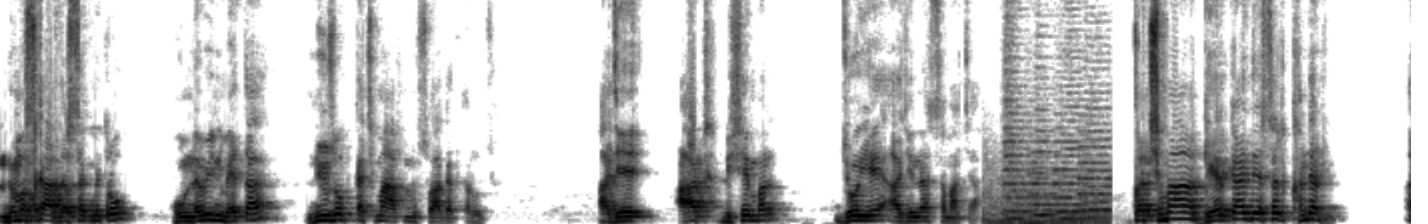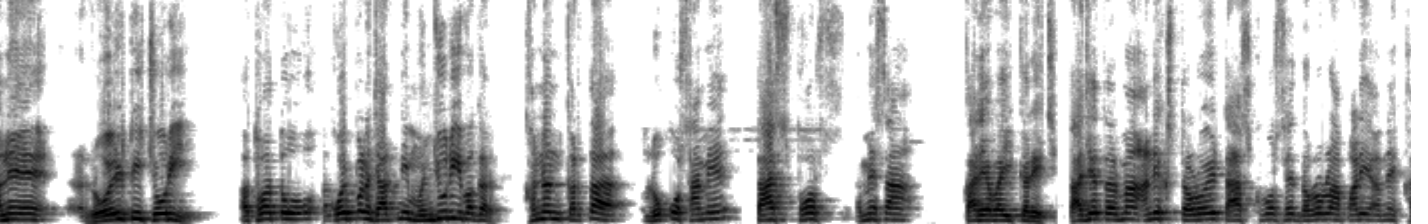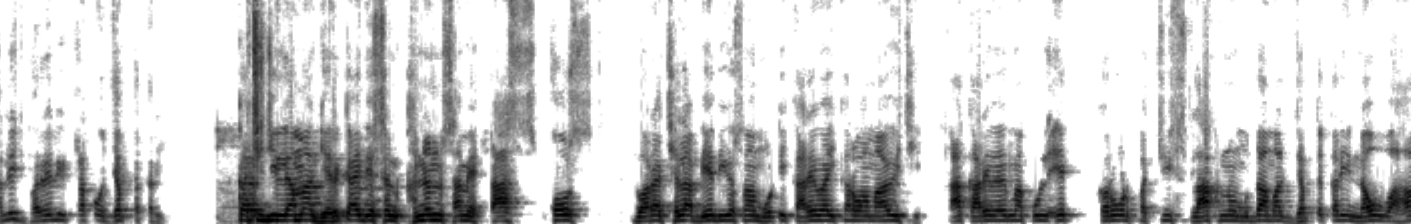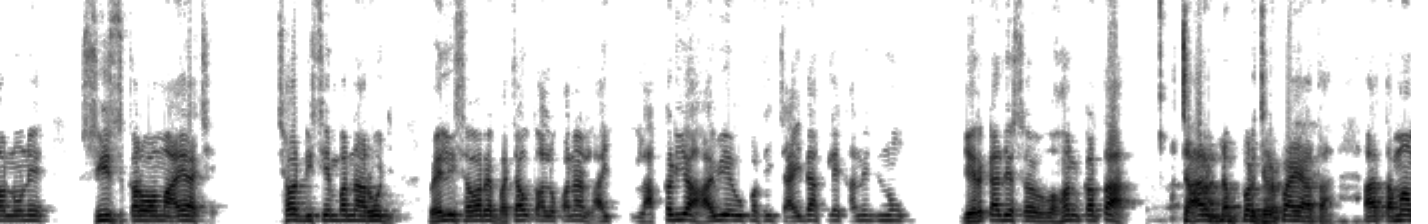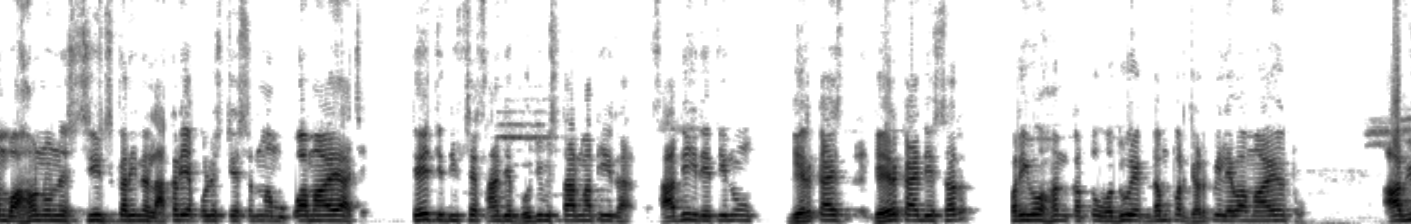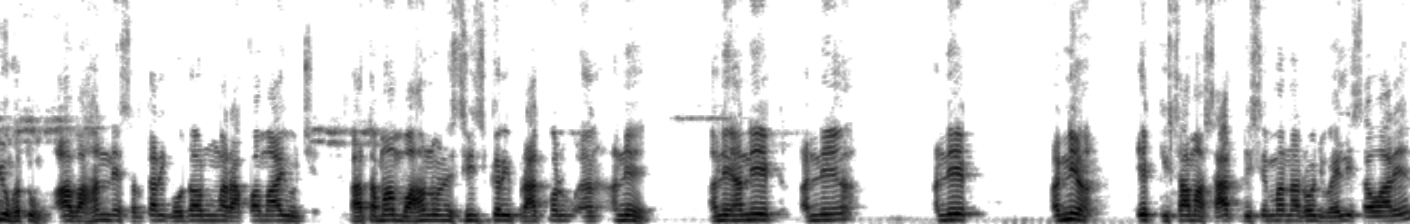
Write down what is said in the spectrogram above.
નમસ્કાર દર્શક મિત્રો, હું નવીન મહેતા ન્યૂઝ ઓફ કચ્છમાં આપનું સ્વાગત કરું છું. આજે આઠ ડિસેમ્બર, જોઈએ આજના સમાચાર. કચ્છમાં ગેરકાયદેસર ખંડન અને રોયલ્ટી ચોરી અથવા તો કોઈ પણ જાતની મંજૂરી વગર ખનન કરતા લોકો સામે ટાસ્ક ફોર્સ હંમેશા કાર્યવાહી કરે છે. તાજેતરમાં અનેક સ્થળોએ ટાસ્ક ફોર્સે દરોડા પાડી અને ખનીજ ભરેલી ટ્રકો જપ્ત કરી. કચ્છ જિલ્લામાં ગેરકાયદેસર ખનન સામે ટાસ્ક ફોર્સ દ્વારા છેલ્લા બે દિવસમાં મોટી કાર્યવાહી કરવામાં આવી છે. આ કાર્યવાહીમાં કુલ એક કરોડ પચીસ લાખનો મુદ્દામાલ જપ્ત કરી નવ વાહનોને સીઝ કરવામાં આવ્યા છે. છ ડિસેમ્બરના રોજ વહેલી સવારે ભચાઉ તાલુકાના લાકડિયા હાઈવે ઉપરથી ચાઇના ક્લે ખનીજનું ગેરકાયદેસર વહન કરતા ચાર ડમ્પર ઝડપાયા હતા. આ તમામ વાહનોને સીઝ કરીને લાકડીયા પોલીસ સ્ટેશનમાં મૂકવામાં આવ્યા છે. તે જ દિવસે સાંજે ભુજ વિસ્તારમાંથી સાદી રેતીનું ગેરકાય ગેરકાયદેસર પરિવહન કરતું વધુ એક ડમ્પર ઝડપી લેવામાં આવ્યું હતું. આવ્યું હતું. આ વાહનને સરકારી ગોદાઉનમાં રાખવામાં આવ્યું છે. આ તમામ વાહનોને સીઝ કરી પ્રાગ પર અને અને અનેક, અન્ય અનેક અન્ય એક કિસ્સામાં સાત ડિસેમ્બરના રોજ વહેલી સવારે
